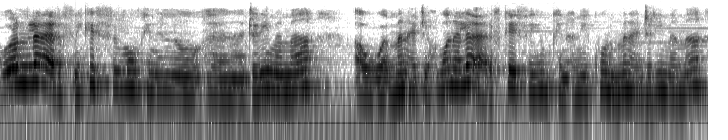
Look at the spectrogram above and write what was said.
وأنا لا أعرف كيف ممكن أنه جريمة ما أو منع وأنا لا أعرف كيف يمكن أن يكون منع جريمة ما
